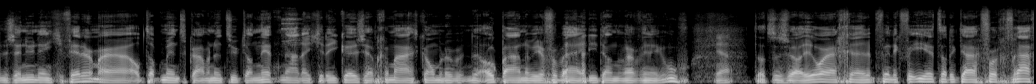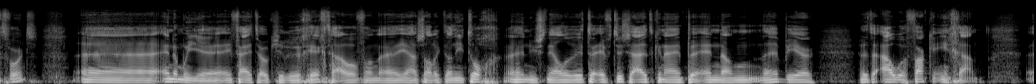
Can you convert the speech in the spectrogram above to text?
we zijn nu een eentje verder. Maar op dat moment kwamen natuurlijk dan net nadat je die keuze hebt gemaakt, komen er ook banen weer voorbij. die dan waarvan ik, oeh, ja. dat is wel heel erg, vind ik vereerd dat ik daarvoor gevraagd word. en dan moet je in feite ook je rug recht houden van, ja, zal ik dan niet toch nu snel er weer even tussenuit knijpen en dan weer het oude vak ingaan. Uh,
